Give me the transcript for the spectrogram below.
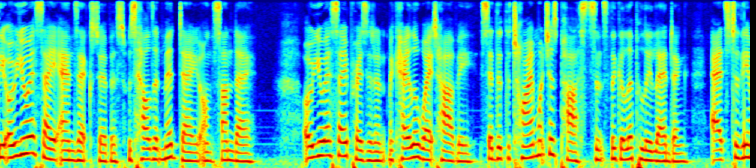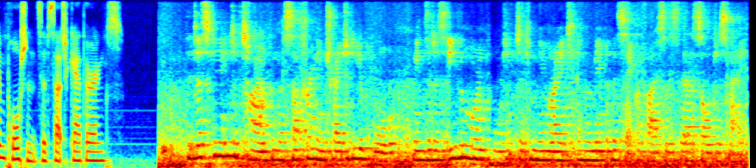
The OUSA Anzac service was held at midday on Sunday. OUSA President Michaela Waite Harvey said that the time which has passed since the Gallipoli landing adds to the importance of such gatherings. The disconnect of time from the suffering and tragedy of war means it is even more important to commemorate and remember the sacrifices that our soldiers made.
